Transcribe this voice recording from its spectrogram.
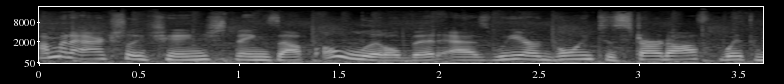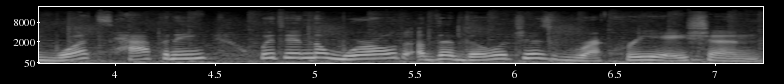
I'm going to actually change things up a little bit as we are going to start off with what's happening within the world of the Villages recreation.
